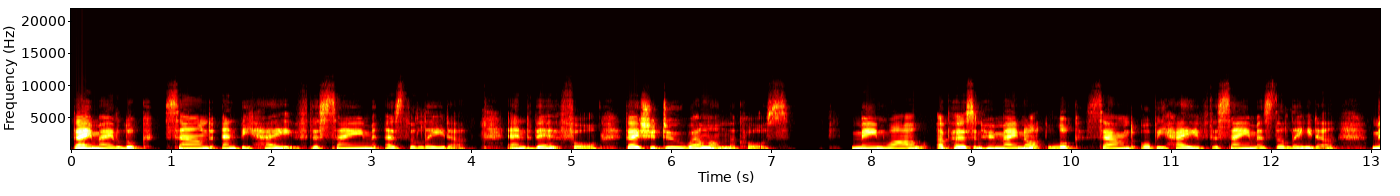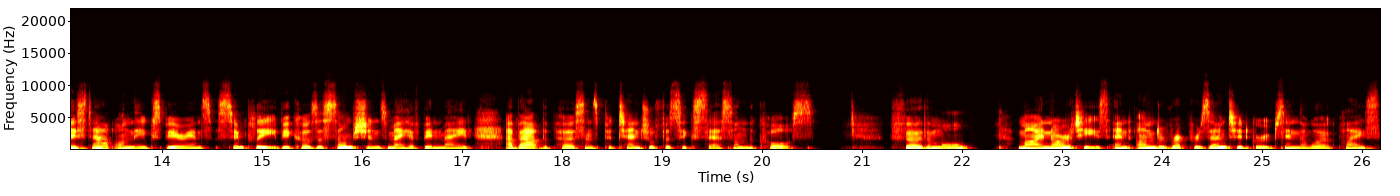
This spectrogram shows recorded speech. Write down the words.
They may look, sound, and behave the same as the leader, and therefore they should do well on the course. Meanwhile, a person who may not look, sound, or behave the same as the leader missed out on the experience simply because assumptions may have been made about the person's potential for success on the course. Furthermore, minorities and underrepresented groups in the workplace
